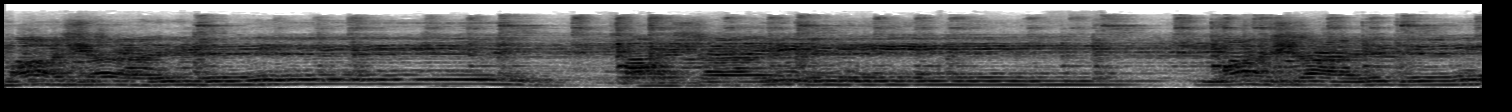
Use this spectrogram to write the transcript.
माँ शायदे माँ शायदे माँ शायदे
